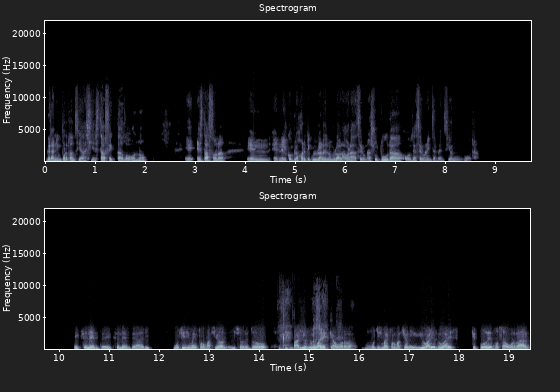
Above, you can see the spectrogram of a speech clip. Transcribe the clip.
gran importancia a si está afectado o no eh, esta zona en, en, el complejo articular del hombro a la hora de hacer una sutura o de hacer una intervención u otra. Excelente, excelente, Adri muchísima información y sobre todo varios lugares que abordar, muchísima información y, varios lugares que podemos abordar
